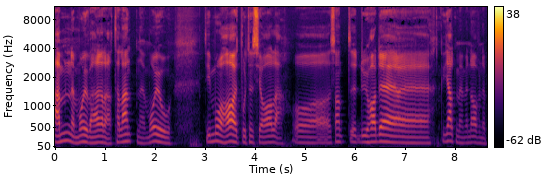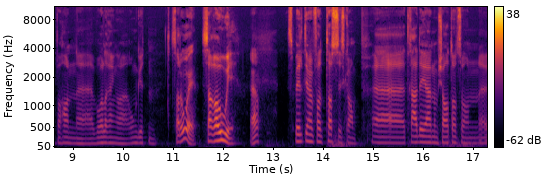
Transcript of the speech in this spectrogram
Emnet må jo være der. Talentene må jo De må ha et potensial. Og sant Du hadde eh, Hjelp meg med navnet på han uh, Vålerenga-unggutten. Saroui. Sarawi. Ja. Spilte jo en fantastisk kamp. Eh, tredje gjennom Kjartansson. Eh,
